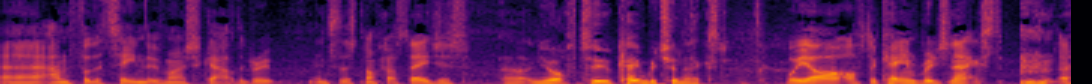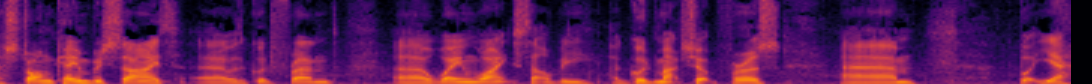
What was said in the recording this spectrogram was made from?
uh, and for the team that we've managed to get out of the group into this knockout stages. Uh, and you're off to Cambridgeshire next. We are off to Cambridge next. a strong Cambridge side uh, with a good friend uh, Wayne White. So that'll be a good matchup for us. Um, but yeah,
